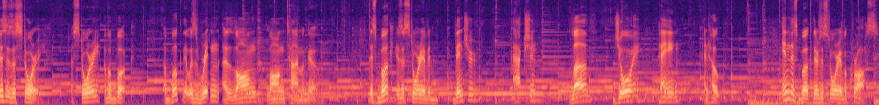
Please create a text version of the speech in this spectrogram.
This is a story, a story of a book, a book that was written a long, long time ago. This book is a story of adventure, action, love, joy, pain, and hope. In this book, there's a story of a cross.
